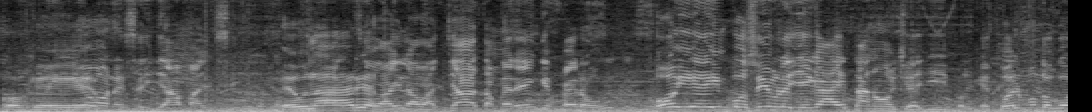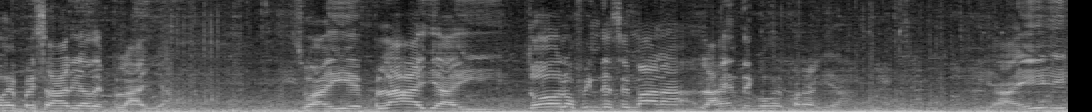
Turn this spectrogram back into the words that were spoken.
Piñones se llama el sitio. es una Se área, baila bachata, merengue, pero hoy es imposible llegar esta noche allí porque todo el mundo coge para esa área de playa. Eso ahí es playa y todos los fines de semana la gente coge para allá. Y ahí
